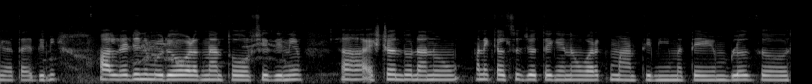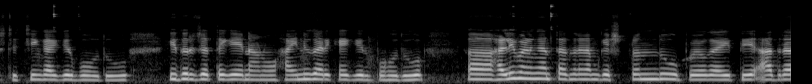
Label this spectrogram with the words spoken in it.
ಹೇಳ್ತಾ ಇದ್ದೀನಿ. ಆಲ್ರೆಡಿ ನಿಮ್ಮ ವಿಡಿಯೋ ಒಳಗೆ ನಾನು ತೋರಿಸಿದ್ದೀನಿ. ಎಷ್ಟೊಂದು ನಾನು ಮನೆ ಕೆಲಸದ ಜೊತೆಗೇನು ವರ್ಕ್ ಮಾಡ್ತೀನಿ, ಮತ್ತು ಬ್ಲೌಸ್ ಸ್ಟಿಚಿಂಗ್ ಆಗಿರ್ಬೋದು, ಇದ್ರ ಜೊತೆಗೆ ನಾನು ಹೈನುಗಾರಿಕೆ ಆಗಿರಬಹುದು ಹಳ್ಳಿ ಒಳಗೆ ಅಂತಂದರೆ ನಮ್ಗೆ ಎಷ್ಟೊಂದು ಉಪಯೋಗ ಐತಿ. ಆದ್ರೆ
